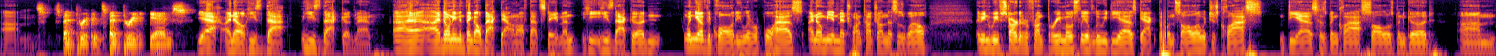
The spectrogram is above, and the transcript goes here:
Um, spent three spent three games. Yeah, I know he's that he's that good, man. I I don't even think I'll back down off that statement. He he's that good, and when you have the quality Liverpool has, I know me and Mitch want to touch on this as well. I mean, we've started a front three mostly of Luis Diaz, Gakpo, and Salah, which is class. Diaz has been class. Salah's been good. Um,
